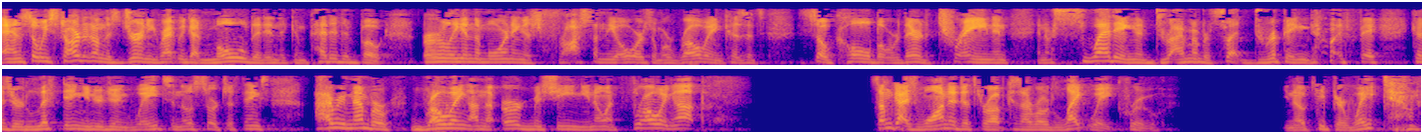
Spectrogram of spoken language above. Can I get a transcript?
And so we started on this journey, right? We got molded into competitive boat. Early in the morning, there's frost on the oars, and we're rowing because it's so cold, but we're there to train and, and are sweating. And I remember sweat dripping down my face because you're lifting and you're doing weights and those sorts of things. I remember rowing on the erg machine, you know, and throwing up. Some guys wanted to throw up because I rowed lightweight crew. You know, keep your weight down.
